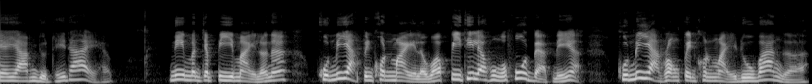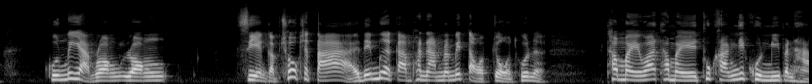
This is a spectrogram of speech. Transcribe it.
ยายามหยุดให้ได้ครับ นี่มันจะปีใหม่แล้วนะ คุณไม่อยากเป็นคนใหม่หรอว่าปีที่แล้วคุณก็พูดแบบนี้อะคุณไม่อยากลองเป็นคนใหม่ดูบ้างเหรอคุณไม่อยากลองลองเสี่ยงกับโชคชะตาในเมื่อการพนันมันไม่ตอบโจทย์คุณอะทำไมว่าทำไมทุกครั้งที่คุณมีปัญหา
